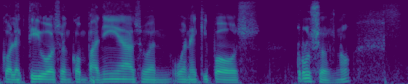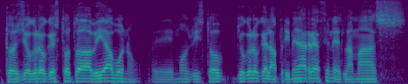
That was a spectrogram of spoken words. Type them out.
colectivos o en compañías o en equipos rusos, ¿no? Entonces yo creo que esto todavía, bueno, eh, hemos visto, yo creo que la primera reacción es la más,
